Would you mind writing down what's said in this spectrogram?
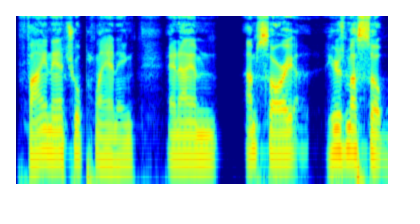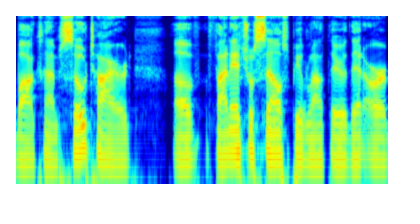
financial planning. And I am I'm sorry, here's my soapbox. I'm so tired of financial salespeople out there that are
